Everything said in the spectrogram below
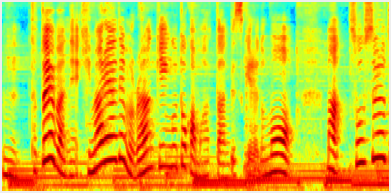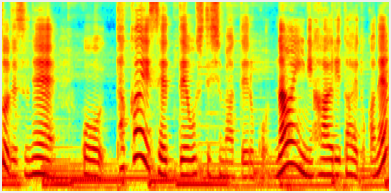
うん、例えばねヒマラヤでもランキングとかもあったんですけれどもまあそうするとですねこう高い設定をしてしまっているこう何位に入りたいとかね、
